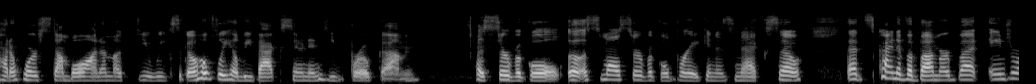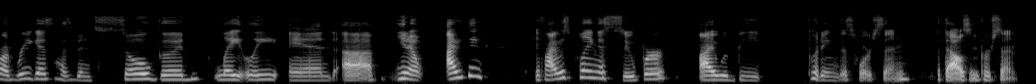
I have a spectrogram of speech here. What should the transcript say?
had a horse stumble on him a few weeks ago. Hopefully, he'll be back soon. And he broke um, a cervical a small cervical break in his neck so that's kind of a bummer but angel rodriguez has been so good lately and uh you know i think if i was playing a super i would be putting this horse in a thousand percent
